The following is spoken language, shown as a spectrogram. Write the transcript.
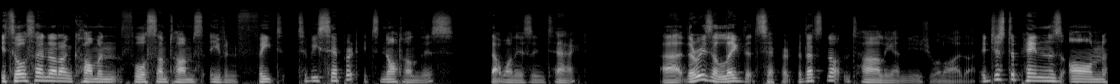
it's also not uncommon for sometimes even feet to be separate. It's not on this. That one is intact. Uh, there is a leg that's separate, but that's not entirely unusual either. It just depends on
